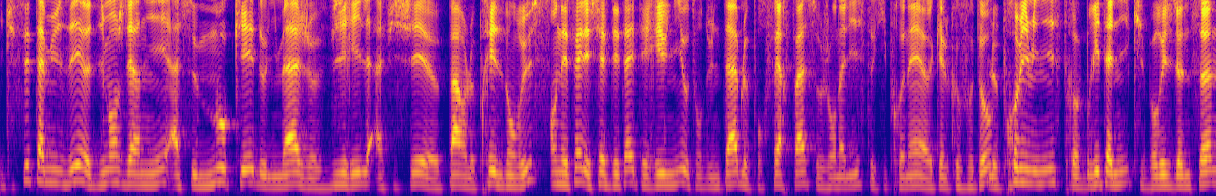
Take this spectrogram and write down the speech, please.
et qui s'est amusé dimanche dernier à se moquer de l'image virile affichée par le président russe. En effet, les chefs d'État étaient réunis autour d'une table pour faire face aux journalistes qui prenaient quelques photos. Le Premier ministre britannique Boris Johnson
